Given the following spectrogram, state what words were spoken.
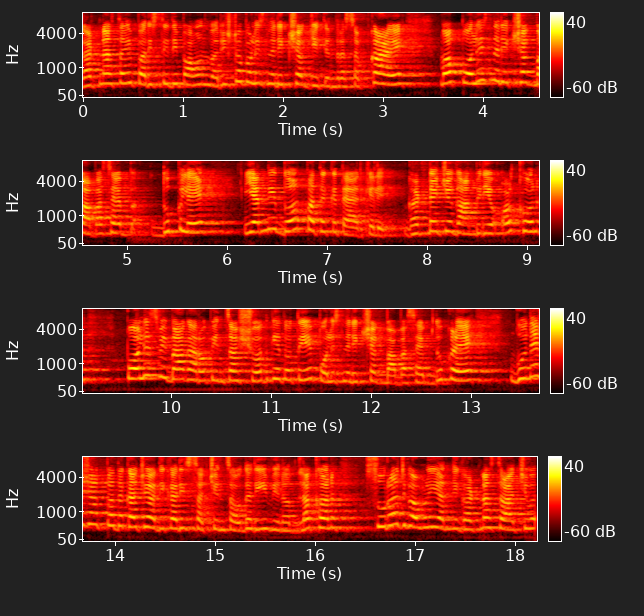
घटनास्थळी परिस्थिती पाहून वरिष्ठ पोलीस निरीक्षक जितेंद्र सपकाळे व पोलीस निरीक्षक बाबासाहेब दुकले यांनी दोन पथके तयार केले. घटनेचे गांभीर्य ओळखून पोलीस विभाग आरोपींचा शोध घेत होते. पोलीस निरीक्षक बाबासाहेब दुकळे गुन्हे शोध पथकाचे अधिकारी सचिन चौधरी विनोद लखन सूरज गवळी यांनी घटनास्थळाची व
